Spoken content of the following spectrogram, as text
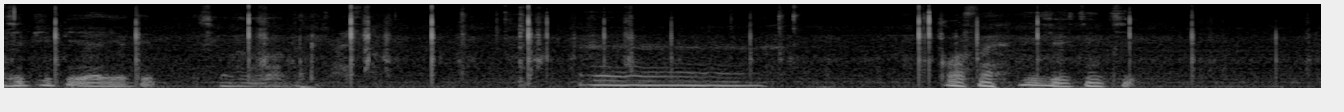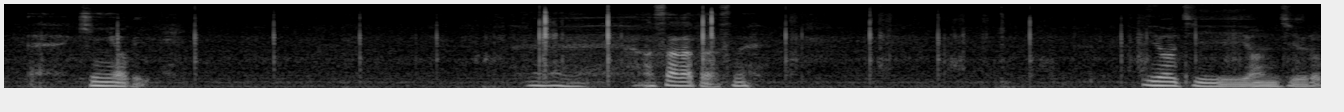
GPPAU で信号が出てきました。えー、ここですね、21日、金曜日、えー、朝方ですね。4時46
